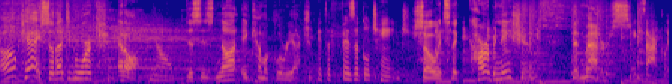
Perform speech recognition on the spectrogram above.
Okay, so that didn't work at all. No, This is not a chemical reaction. it's a physical change. So it's the carbonation that matters. Exactly.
